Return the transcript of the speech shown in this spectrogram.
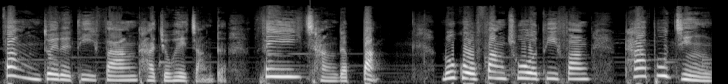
放对的地方，它就会长得非常的棒。如果放错的地方，它不仅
